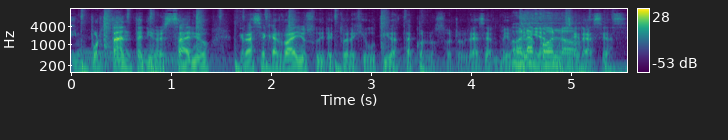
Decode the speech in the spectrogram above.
importante aniversario. Gracias Carballo, su directora ejecutiva, está con nosotros. Gracias, bienvenida. Hola Polo. Muchas gracias.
